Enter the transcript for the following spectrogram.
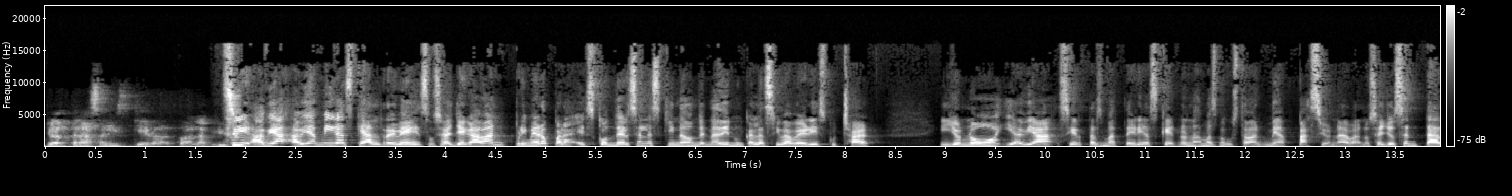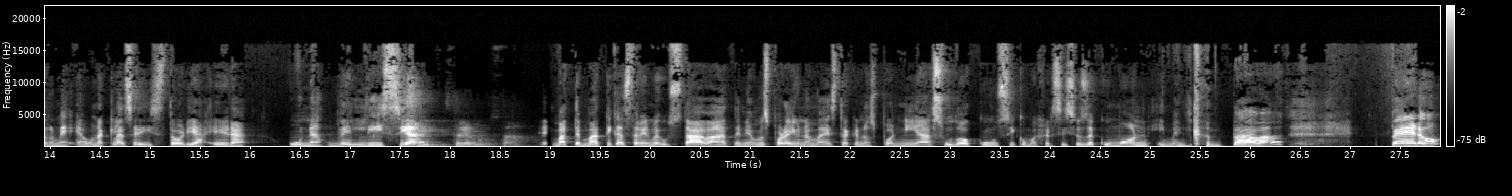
yo atrás a la izquierda toda la vida. Sí, había, había amigas que al revés, o sea, llegaban primero para esconderse en la esquina donde nadie nunca las iba a ver y escuchar, y yo no, y había ciertas materias que no nada más me gustaban, me apasionaban. O sea, yo sentarme a una clase de historia era una delicia. Sí, historia me gustaba. Matemáticas también me gustaba. Teníamos por ahí una maestra que nos ponía sudokus y como ejercicios de Kumon y me encantaba pero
